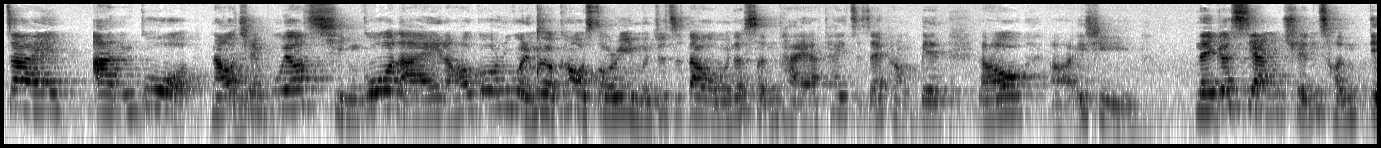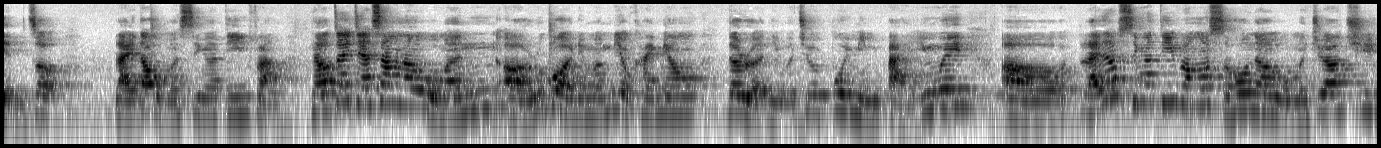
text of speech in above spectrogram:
再安过，然后全部要请过来，然后过如果你们有看我 story，你们就知道我们的神台啊，太子在旁边，然后呃一起那个香全程点着。来到我们新的地方，然后再加上呢，我们呃，如果你们没有开喵的人，你们就不会明白，因为呃，来到新的地方的时候呢，我们就要去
